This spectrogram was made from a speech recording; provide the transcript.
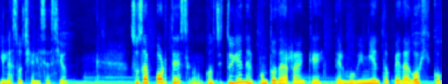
y la socialización. Sus aportes constituyen el punto de arranque del movimiento pedagógico,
